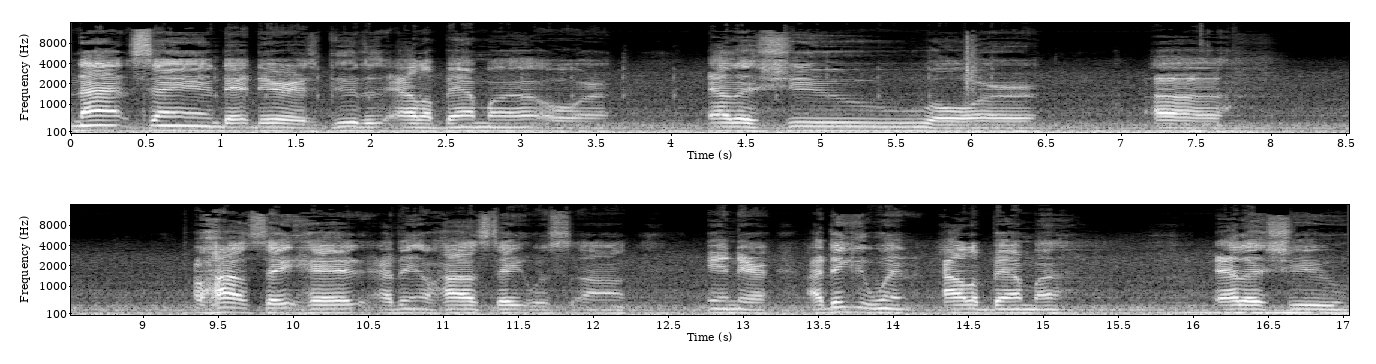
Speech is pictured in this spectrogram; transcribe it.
Not saying that they're as good as Alabama or LSU or uh, Ohio State had. I think Ohio State was uh, in there. I think it went Alabama, LSU,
